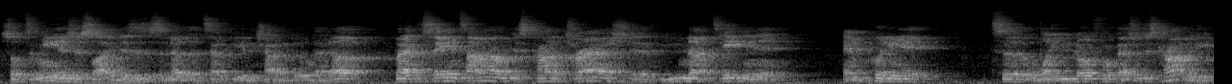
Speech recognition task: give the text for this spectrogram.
So to me, it's just like this is just another attempt for you to try to build that up. But at the same time, it's kind of trash if you're not taking it and putting it to what you know for best, which is comedy.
